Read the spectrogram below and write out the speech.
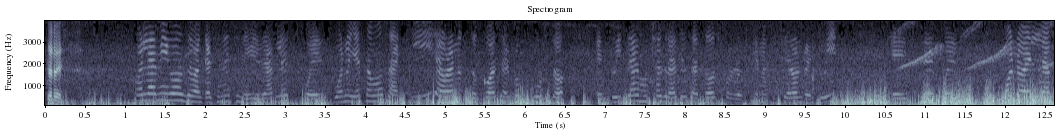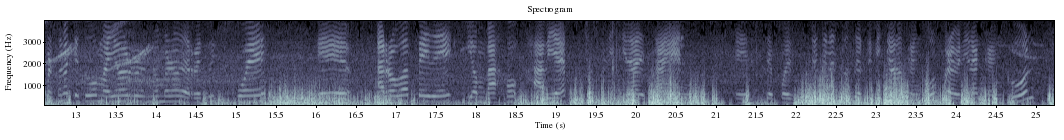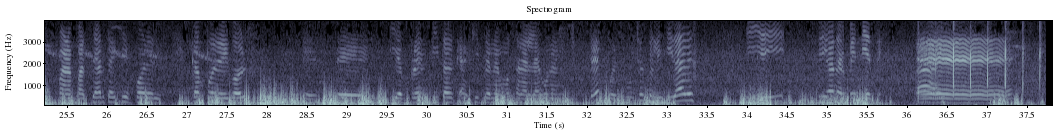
3. Hola amigos de Vacaciones Inevitables, pues bueno, ya estamos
